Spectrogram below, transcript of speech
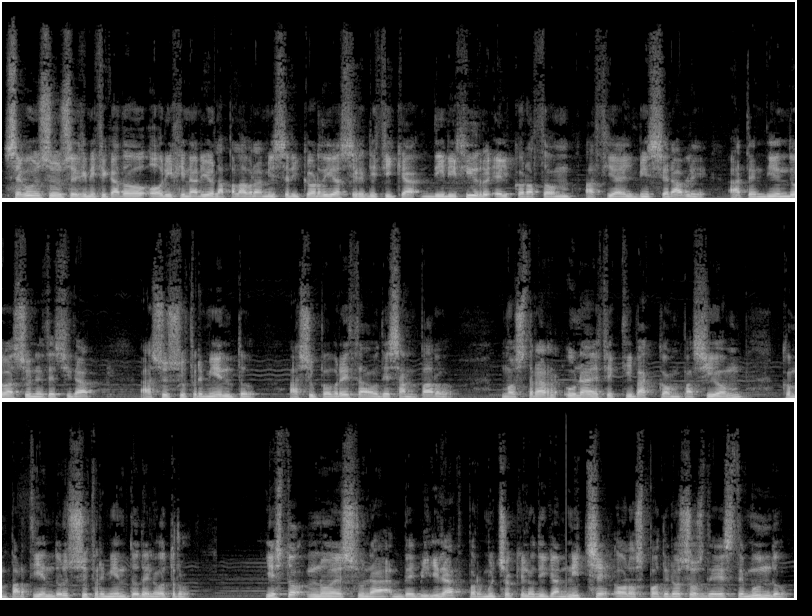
Según su significado originario, la palabra misericordia significa dirigir el corazón hacia el miserable, atendiendo a su necesidad, a su sufrimiento, a su pobreza o desamparo, mostrar una efectiva compasión compartiendo el sufrimiento del otro. Y esto no es una debilidad, por mucho que lo digan Nietzsche o los poderosos de este mundo.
